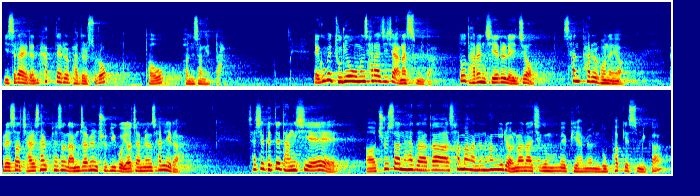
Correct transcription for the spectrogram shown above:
이스라엘은 학대를 받을수록 더욱 번성했다. 애굽의 두려움은 사라지지 않았습니다. 또 다른 지혜를 내죠. 산파를 보내요. 그래서 잘 살펴서 남자면 죽이고 여자면 살리라. 사실 그때 당시에 어, 출산하다가 사망하는 확률이 얼마나 지금에 비하면 높았겠습니까?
